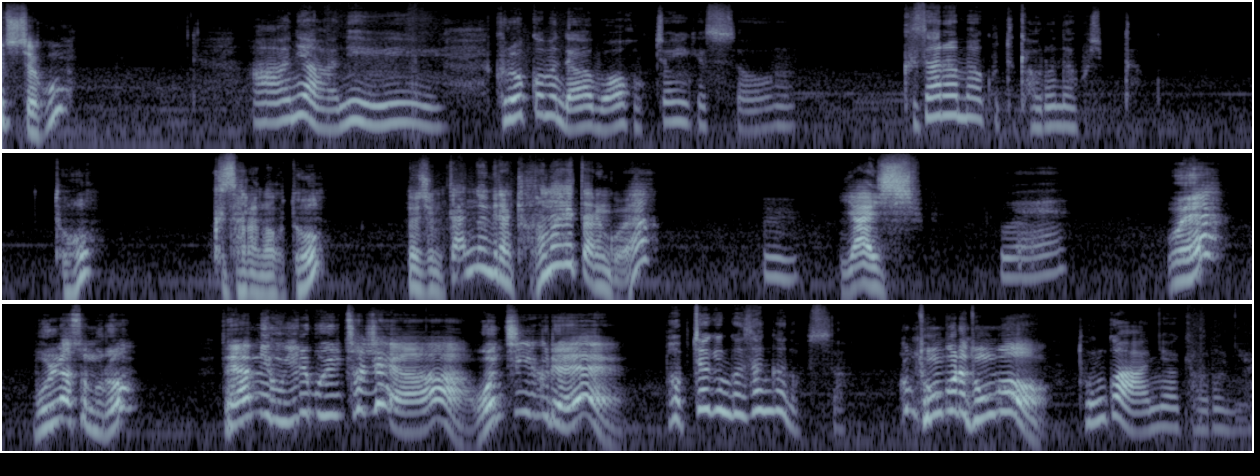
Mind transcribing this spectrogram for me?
헤어지자고? 아니 아니. 그럴 거면 내가 뭐가 걱정이겠어. 그 사람하고도 결혼하고 싶다고. 도? 그 사람하고 도? 너 지금 딴 놈이랑 결혼하겠다는 거야? 응. 야이씨 왜? 왜? 몰라서 물어? 대한민국 일부 일처제야 원칙이 그래 법적인 건 상관없어. 그럼 동거네 동거 동거 아니야 결혼이야.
